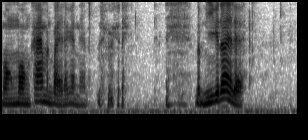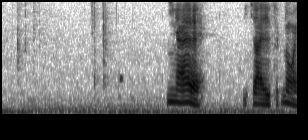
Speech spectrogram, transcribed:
มองมองข้ามมันไปแล้วกันนะครับ แบบนี้ก็ได้เลย นี่ไง วิจัยสักหน่อย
